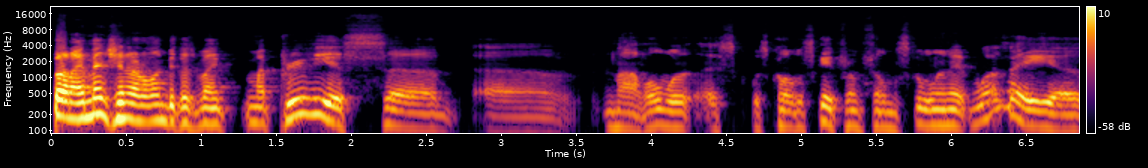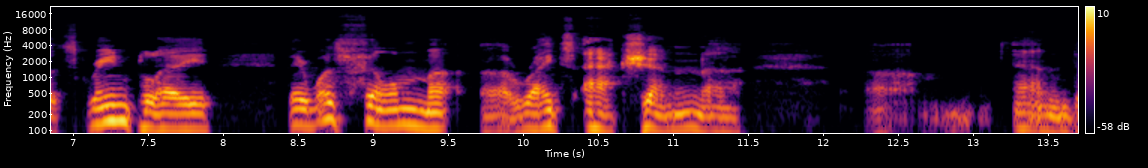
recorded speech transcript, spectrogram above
But I mention it only because my my previous uh, uh, novel was was called Escape from Film School, and it was a, a uh, screenplay. There was film uh, rights action, uh, um, and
